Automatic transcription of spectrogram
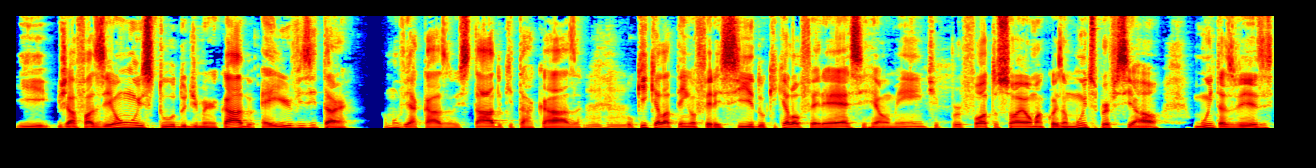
e já fazer um estudo de mercado, é ir visitar. Vamos ver a casa, o estado que está a casa, Uhum. o que, que ela tem oferecido, o que, que ela oferece realmente. Por foto só é uma coisa muito superficial, muitas vezes.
